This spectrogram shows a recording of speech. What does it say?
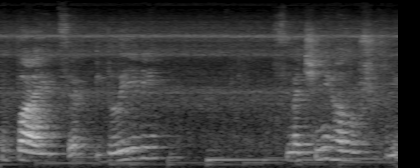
купаються в підливі. Смачні галушки.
